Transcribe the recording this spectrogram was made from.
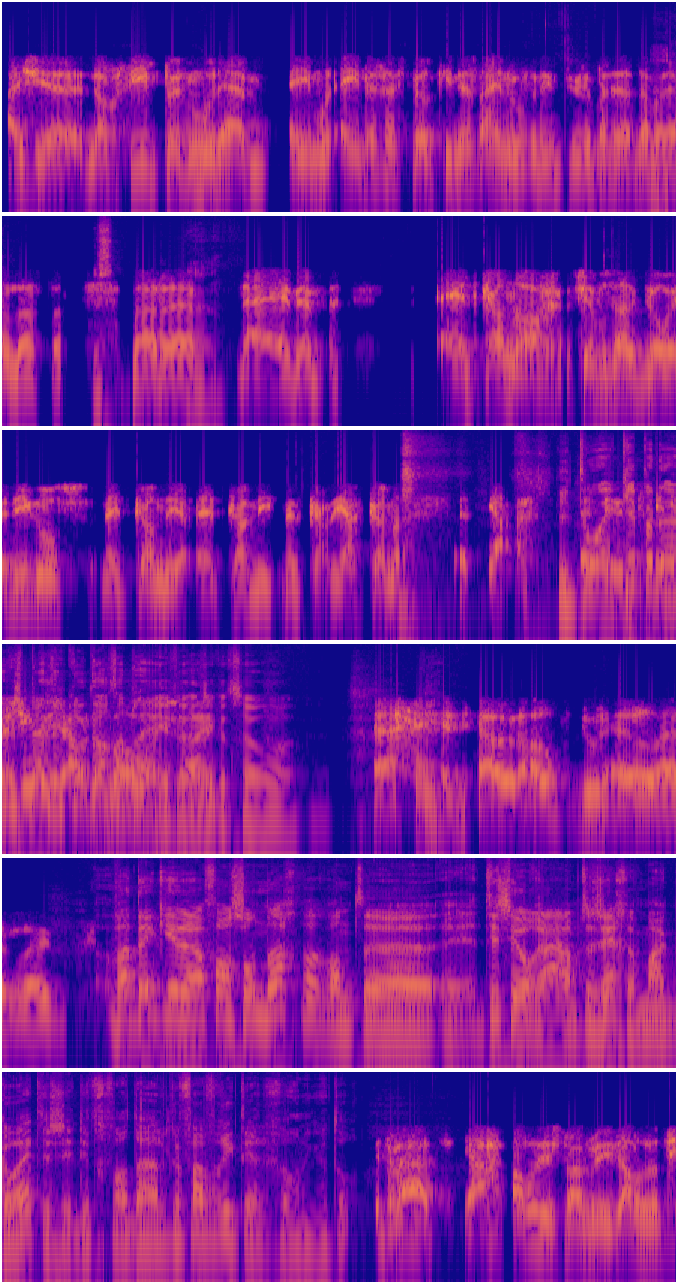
als je nog vier punten moet hebben. en je moet één wedstrijd spelen kiezen. dat is eindhoening natuurlijk. Dat, wordt- dat wordt heel lastig. Maar eh, nee, we het kan nog. Simpel gezegd, Go Ahead Eagles. Nee, het kan niet. Het kan niet. Het kan, ja, het kan nog. Ja. Die kippenneus principe ben ik zou komt nog leven, als ik het zo hoor. de hoop doet heel erg leven. Wat denk je er van zondag? Wa- Want eh, het is heel raar om te zeggen, maar Go Ahead is in dit geval duidelijk de favoriet tegen Groningen, toch? Uiteraard, ja, alles is favoriet. Alles wat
